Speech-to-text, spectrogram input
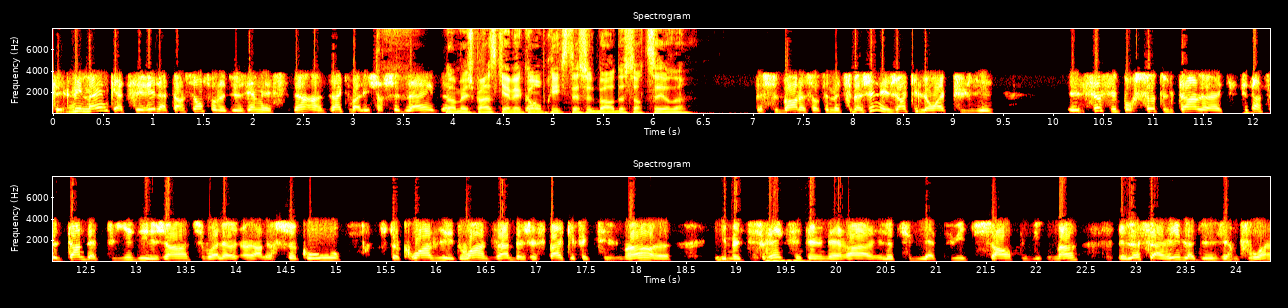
C'est lui-même qui a tiré l'attention sur le deuxième incident en disant qu'il va aller chercher de l'aide. Non, mais je pense qu'il avait compris que c'était sur le bord de sortir, là. C'était sur le bord de sortir. Mais tu imagines les gens qui l'ont appuyé. Et ça, c'est pour ça, tout le temps, là, tu sais, quand c'est le temps d'appuyer des gens, tu vois, leur, leur secours, tu te croises les doigts en disant, ben, j'espère qu'effectivement, euh, il me dirait que c'était une erreur. Et là, tu l'appuies, tu sors publiquement. Et là, ça arrive la deuxième fois.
